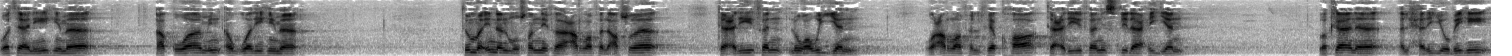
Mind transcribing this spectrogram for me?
وثانيهما أقوى من أولهما. ثم إن المصنف عرف الأصل تعريفا لغويا وعرف الفقه تعريفا اصطلاحيا. وكان الحري به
